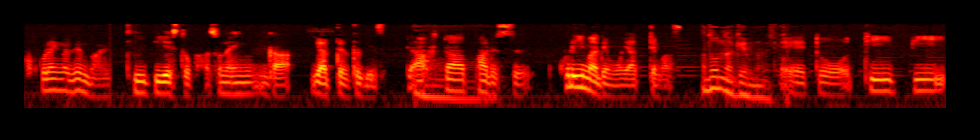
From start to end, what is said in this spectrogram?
ここら辺が全部あれ、TPS とか、その辺がやってる時です。で、アフターパルス、これ今でもやってます。あどんなゲームなんですか？えっ、ー、と、TP、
